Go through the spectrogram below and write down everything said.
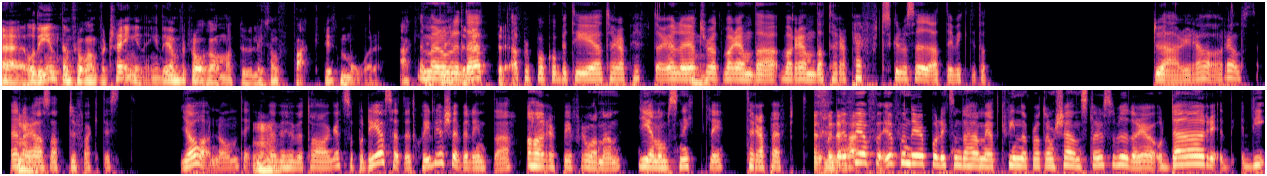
Eh, och det är inte en fråga om förträngning. Det är en fråga om att du liksom faktiskt mår aktivt Nej, men om det lite där, bättre. apropå KBT-terapeuter, eller jag Mm. tror att varenda, varenda terapeut skulle säga att det är viktigt att du är i rörelse. Eller Mm. alltså att du faktiskt gör någonting Mm. överhuvudtaget. Så på det sättet skiljer sig väl inte Arpi från en genomsnittlig terapeut. Men Men det här- för jag, jag funderar på liksom det här med att kvinnor pratar om känslor och så vidare. Och där, det,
